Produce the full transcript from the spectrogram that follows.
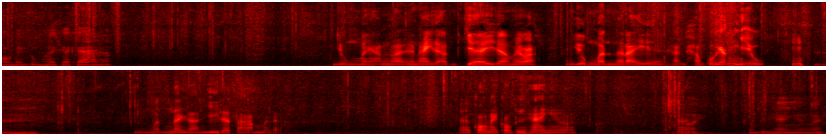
ngổ này cũng hơi khá khá à. dùng mấy ảnh là cái này là chê đó mấy bạn dùng mình ở đây không có gắn nhiều Ừ. dùng mình ở đây là gì là tạm rồi đó à, con này con thứ hai nha các bạn. Dạ. rồi con thứ hai nha các bạn.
